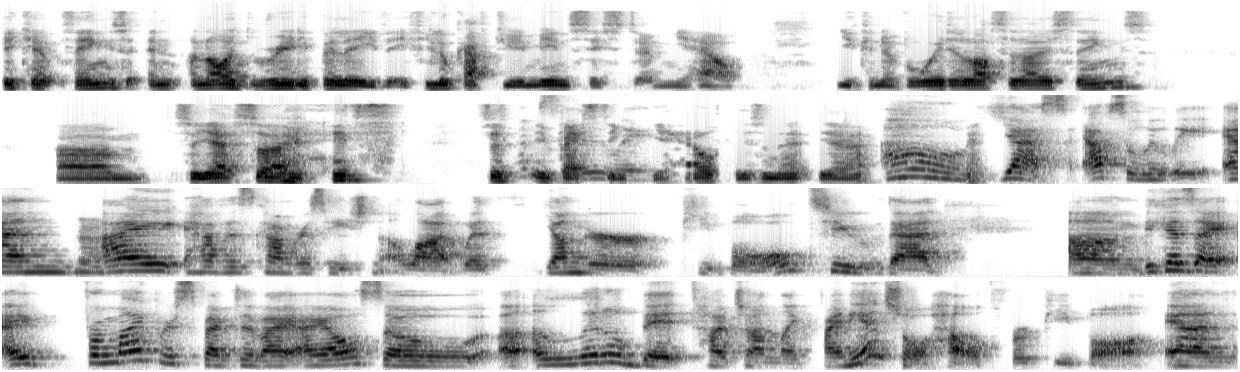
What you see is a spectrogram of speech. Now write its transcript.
picking up things. And, and I really believe that if you look after your immune system, your health, you can avoid a lot of those things. Um, so yeah, so it's just absolutely. investing in your health, isn't it? Yeah. Oh yes, absolutely. And yeah. I have this conversation a lot with younger people too. That um, because I, I, from my perspective, I, I also a, a little bit touch on like financial health for people and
